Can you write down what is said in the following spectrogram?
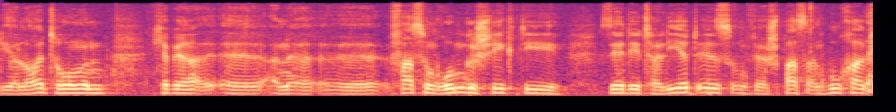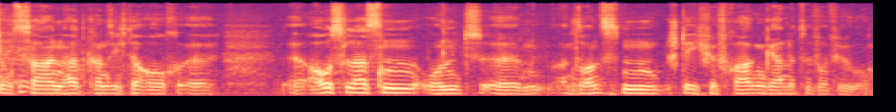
Die Erläuterungen, ich habe ja eine Fassung rumgeschickt, die sehr detailliert ist und wer Spaß an Buchhaltungszahlen hat, kann sich da auch äh, auslassen und ähm, ansonsten stehe ich für Fragen gerne zur Verfügung.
